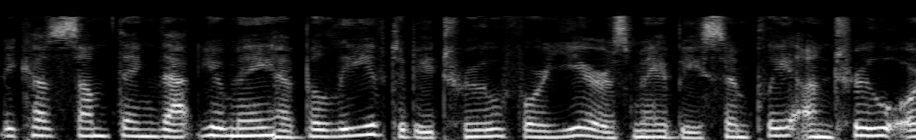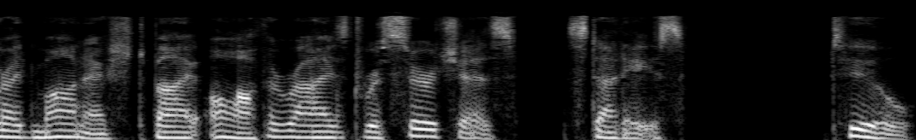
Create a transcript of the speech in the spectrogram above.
because something that you may have believed to be true for years may be simply untrue or admonished by authorized researches, studies. 2.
